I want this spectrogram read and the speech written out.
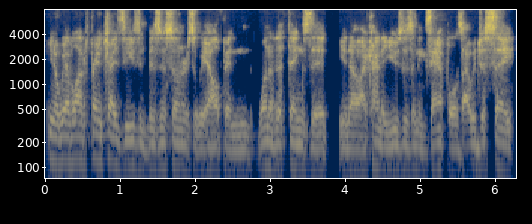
you know, we have a lot of franchisees and business owners that we help. And one of the things that, you know, I kind of use as an example is I would just say,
